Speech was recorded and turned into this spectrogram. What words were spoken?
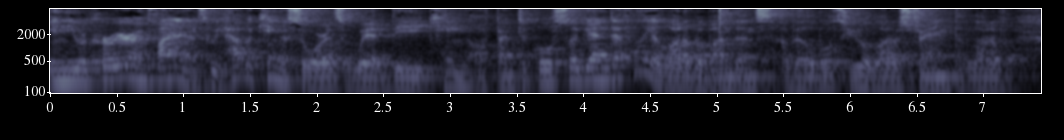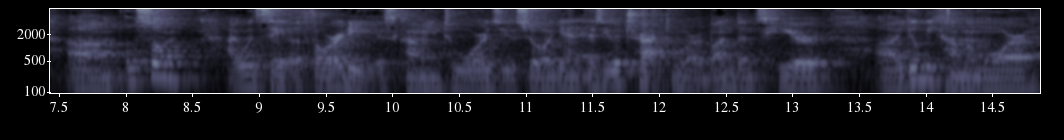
in your career in finance, we have a King of Swords with the King of Pentacles. So again, definitely a lot of abundance available to you, a lot of strength, a lot of um, also, I would say authority is coming towards you. So again, as you attract more abundance here, uh, you'll become a more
